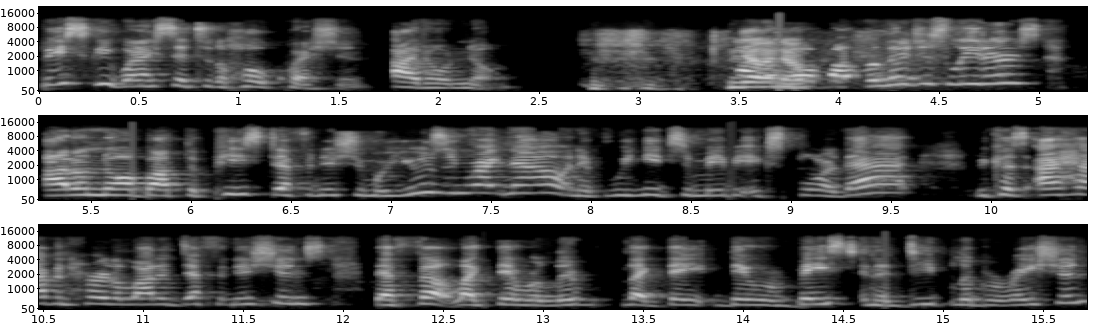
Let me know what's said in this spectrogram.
basically what I said to the whole question, I don't know. no, I don't no. know about religious leaders. I don't know about the peace definition we're using right now. And if we need to maybe explore that, because I haven't heard a lot of definitions that felt like they were li- like they, they were based in a deep liberation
